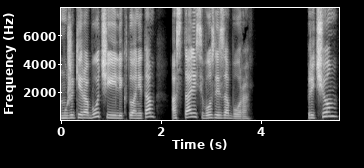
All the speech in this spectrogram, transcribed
Мужики рабочие или кто они там остались возле забора. Причем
